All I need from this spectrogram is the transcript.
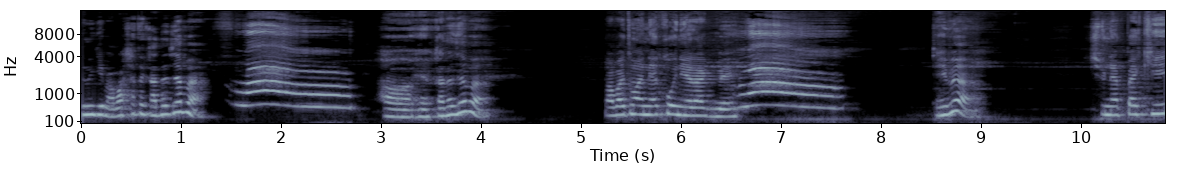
তুমি কি বাবার সাথে কাজে যাবা? হ্যাঁ হ্যাঁ কাজে যাবা? বাবা তোমার নিয়ে কই নিয়ে রাখবে? যাইবা? সোনা পাখি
